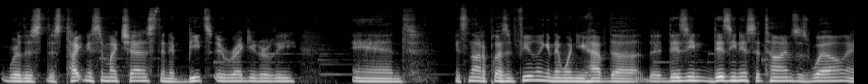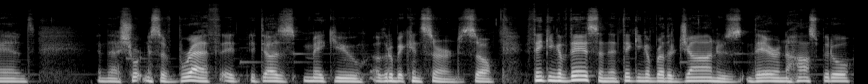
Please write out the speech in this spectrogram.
where there's this tightness in my chest and it beats irregularly, and it's not a pleasant feeling. And then when you have the the dizzy, dizziness at times as well, and and the shortness of breath, it, it does make you a little bit concerned. So, thinking of this and then thinking of Brother John, who's there in the hospital,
